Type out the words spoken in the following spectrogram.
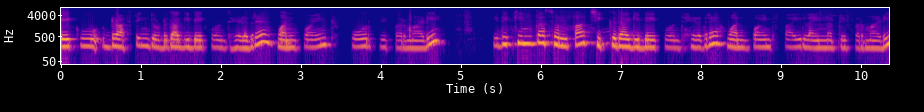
ಬೇಕು ಡ್ರಾಫ್ಟಿಂಗ್ ದೊಡ್ಡದಾಗಿ ಬೇಕು ಅಂತ ಹೇಳಿದ್ರೆ ಒನ್ ಪಾಯಿಂಟ್ ಫೋರ್ ಪ್ರಿಫರ್ ಮಾಡಿ. ಇದಕ್ಕಿಂತ ಸ್ವಲ್ಪ ಚಿಕ್ಕದಾಗಿ ಬೇಕು ಅಂತ ಹೇಳಿದ್ರೆ ಒನ್ ಪಾಯಿಂಟ್ ಫೈವ್ ಲೈನ್ನ ಪ್ರಿಫರ್ ಮಾಡಿ.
